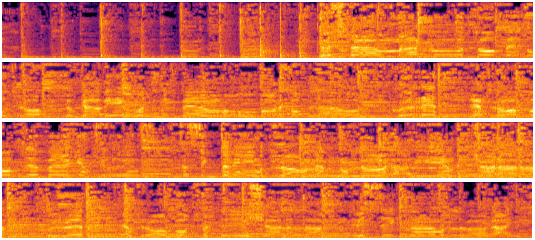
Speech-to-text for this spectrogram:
Gustav, Marco, Tobbe och Trav Lucka V75 och bara koppla av Sju rätt, en travpott är vägen till vinst. Sen siktar vi mot drömmen om lördag igen. Tja-la-la. Sju rätt, en travpott för dig Tja-la-la. Vi siktar mot lördag igen.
